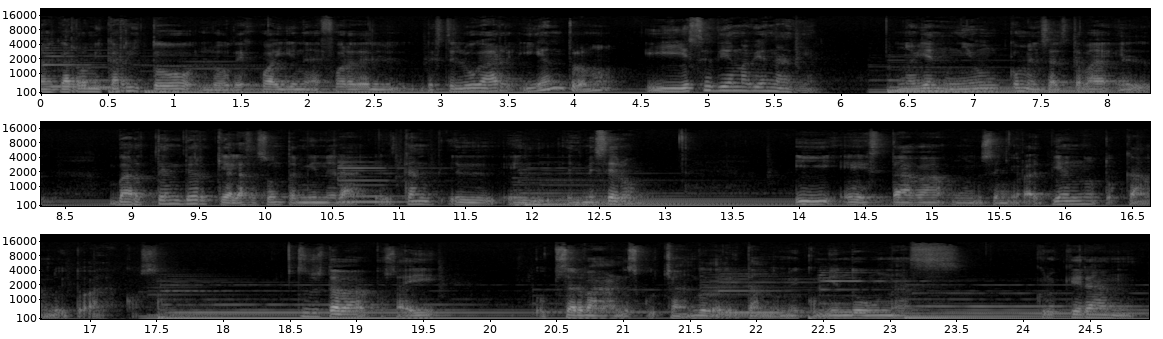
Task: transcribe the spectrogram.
agarro mi carrito, lo dejo ahí fuera de este lugar y entro, ¿no? Y ese día no había nadie, no había ni un comensal, estaba el bartender, que a la sazón también era el, el, el, mesero, y estaba un señor al piano tocando y toda la cosa. Entonces estaba pues ahí observando, escuchando, deleitándome, comiendo unas, creo que eran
